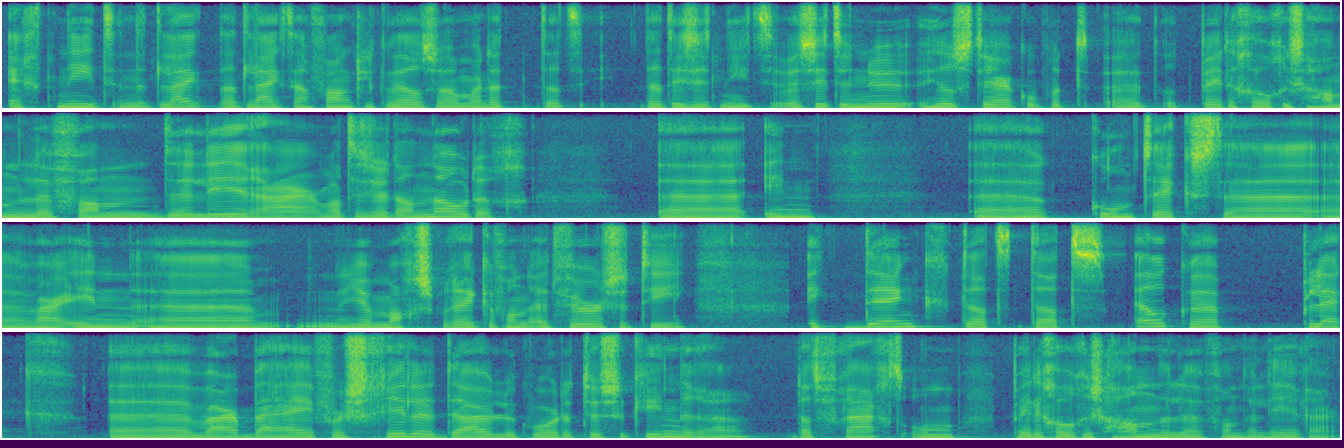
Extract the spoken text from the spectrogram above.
echt niet. En dat lijkt, dat lijkt aanvankelijk wel zo, maar dat, dat, dat is het niet. We zitten nu heel sterk op het, uh, het pedagogisch handelen van de leraar. Wat is er dan nodig uh, in contexten waarin je mag spreken van adversity? Ik denk dat, dat elke plek uh, waarbij verschillen duidelijk worden tussen kinderen, dat vraagt om pedagogisch handelen van de leraar.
